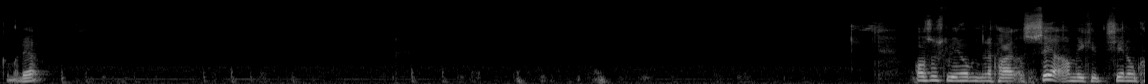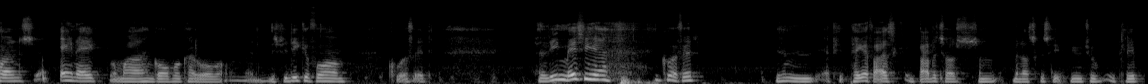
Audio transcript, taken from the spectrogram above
Kommer der. Og så skal vi åbne den her pakke og se, om vi kan tjene nogle coins. Jeg aner ikke, hvor meget han går for Kyle Walker. Men hvis vi lige kan få ham, kunne være fedt. Havde lige en Messi her. Det kunne være fedt. Det er sådan, jeg pækker faktisk en Barbatos, som man også kan se på YouTube, et klip.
